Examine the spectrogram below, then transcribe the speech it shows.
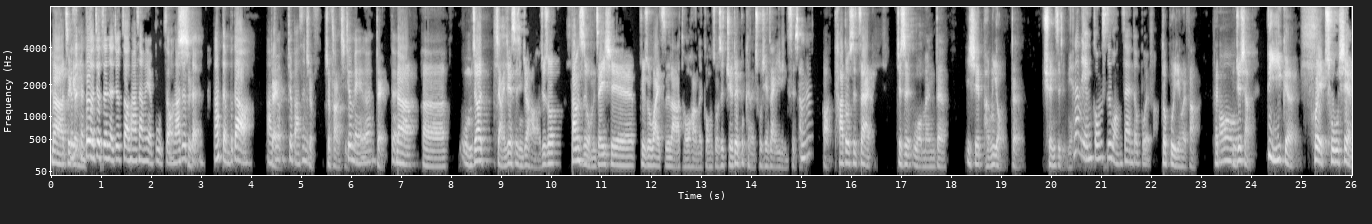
那这个很多人就真的就照它上面的步骤，然后就等，然后等不到啊，就就把事情就就放弃，就没了。对对。那呃，我们只要讲一件事情就好了，就是说，当时我们这一些，比如说外资啦、投行的工作是绝对不可能出现在一零四上啊，它都是在就是我们的一些朋友的。圈子里面，那连公司网站都不会放，都不一定会放。他你就想，第一个会出现、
